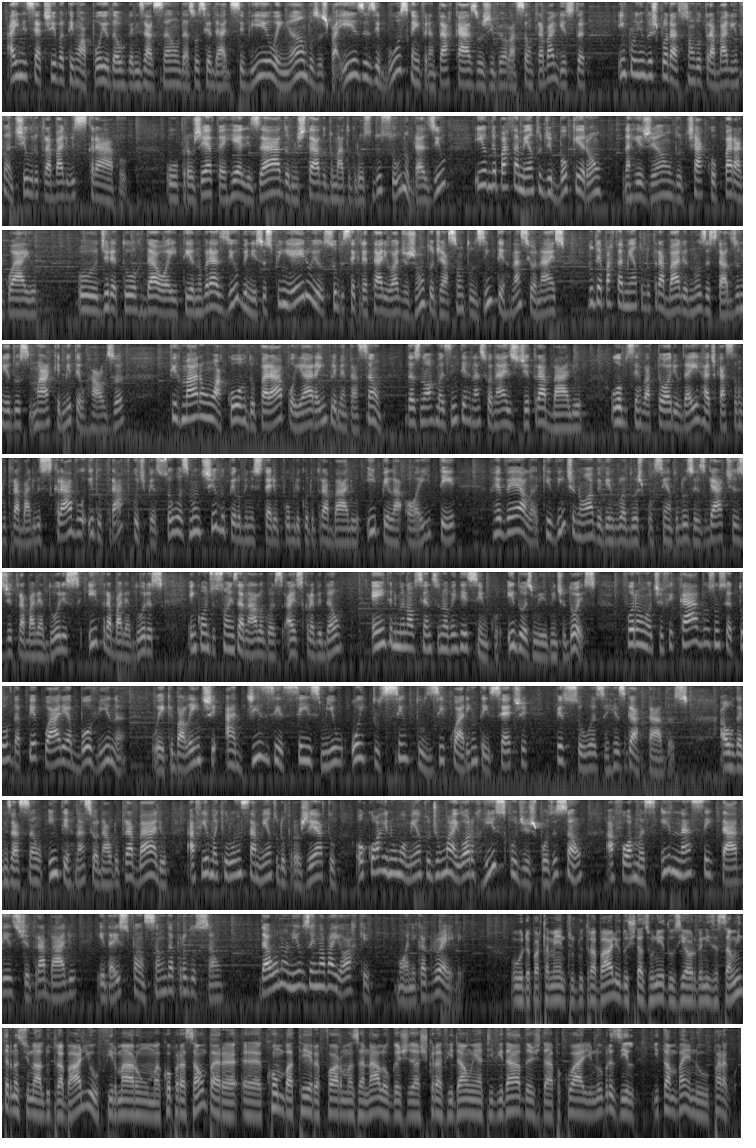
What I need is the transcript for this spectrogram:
A iniciativa tem o apoio da Organização da Sociedade Civil em ambos os países e busca enfrentar casos de violação trabalhista, incluindo exploração do trabalho infantil e do trabalho escravo. O projeto é realizado no estado do Mato Grosso do Sul, no Brasil, e no departamento de Boquerón, na região do Chaco Paraguaio. O diretor da OIT no Brasil, Vinícius Pinheiro, e o subsecretário adjunto de Assuntos Internacionais do Departamento do Trabalho nos Estados Unidos, Mark Mittelhauser, firmaram um acordo para apoiar a implementação das normas internacionais de trabalho. O Observatório da Erradicação do Trabalho Escravo e do Tráfico de Pessoas, mantido pelo Ministério Público do Trabalho e pela OIT, revela que 29,2% dos resgates de trabalhadores e trabalhadoras em condições análogas à escravidão entre 1995 e 2022 foram notificados no setor da pecuária bovina, o equivalente a 16.847 pessoas resgatadas. A Organização Internacional do Trabalho afirma que o lançamento do projeto ocorre no momento de um maior risco de exposição a formas inaceitáveis de trabalho e da expansão da produção. Da ONU News em Nova York, Mônica Grayle. O Departamento do Trabalho dos Estados Unidos e a Organização Internacional do Trabalho firmaram uma cooperação para uh, combater formas análogas da escravidão em atividades da pecuária no Brasil e também no Paraguai.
